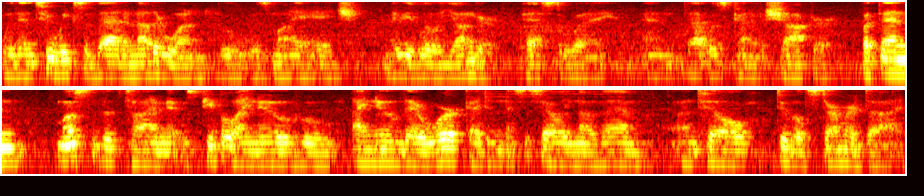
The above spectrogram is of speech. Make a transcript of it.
within two weeks of that, another one who was my age, maybe a little younger, passed away. And that was kind of a shocker. But then most of the time it was people I knew who I knew their work, I didn't necessarily know them until Dugald Stermer died.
